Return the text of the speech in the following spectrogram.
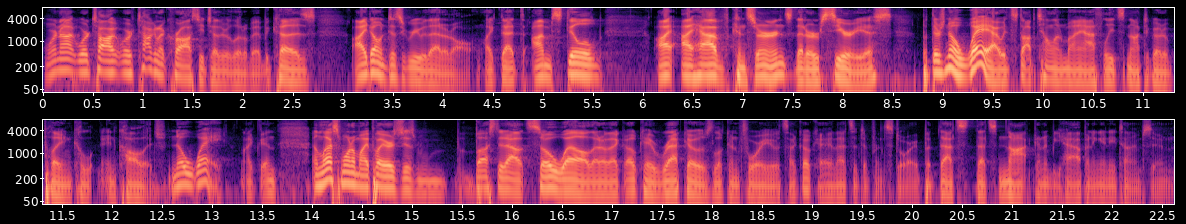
we're not. We're talking. We're talking across each other a little bit because I don't disagree with that at all. Like that, I'm still. I I have concerns that are serious, but there's no way I would stop telling my athletes not to go to play in in college. No way. Like, and unless one of my players just busted out so well that I'm like, okay, Recco's looking for you. It's like, okay, that's a different story. But that's that's not going to be happening anytime soon.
